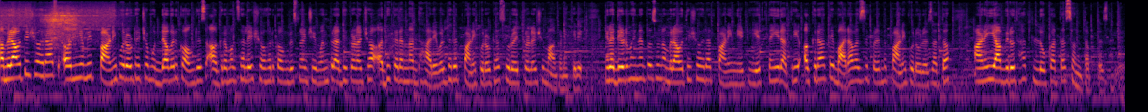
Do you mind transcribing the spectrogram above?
अमरावती शहरात अनियमित पाणी पुरवठ्याच्या मुद्द्यावर काँग्रेस आक्रमक झाले. शहर काँग्रेसनं जीवन प्राधिकरणाच्या अधिकाऱ्यांना धारेवर धरत पाणी पुरवठा सुरळीत करण्याची मागणी केली. गेल्या दीड महिन्यांपासून अमरावती शहरात पाणी नीट येत नाही. रात्री अकरा ते बारा वाजेपर्यंत पाणी पुरवलं जातं आणि या विरोधात लोक आता संतप्त झाले.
